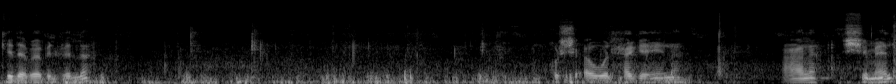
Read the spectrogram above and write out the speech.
كده باب الفيلا. نخش أول حاجة هنا على الشمال.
